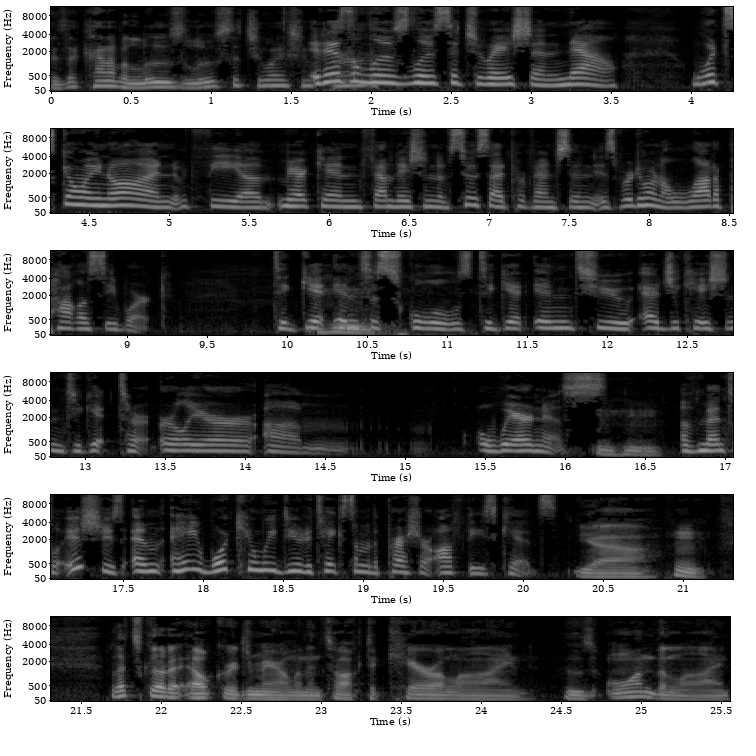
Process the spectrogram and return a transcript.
is that kind of a lose lose situation? It is is a lose lose situation. Now, what's going on with the uh, American Foundation of Suicide Prevention is we're doing a lot of policy work to get Mhm. into schools, to get into education, to get to earlier um, awareness Mhm. of mental issues. And hey, what can we do to take some of the pressure off these kids? Yeah. Hmm. Let's go to Elkridge, Maryland, and talk to Caroline, who's on the line.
